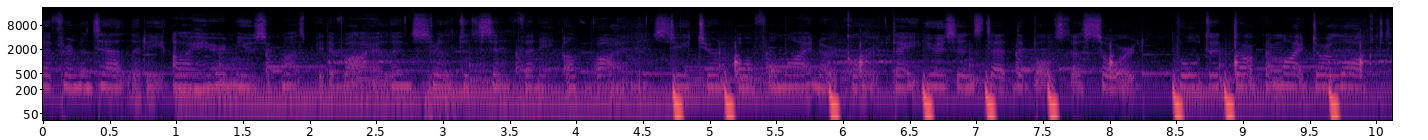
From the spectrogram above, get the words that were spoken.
Different mentality. I hear music must be the violence, thrilled to the symphony of violence. Detune awful minor chord, they use instead the bolster sword. Pull the dark, my door locked.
